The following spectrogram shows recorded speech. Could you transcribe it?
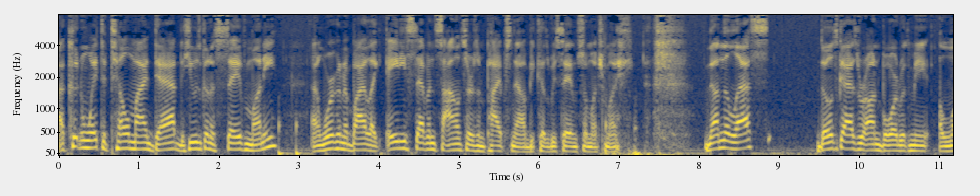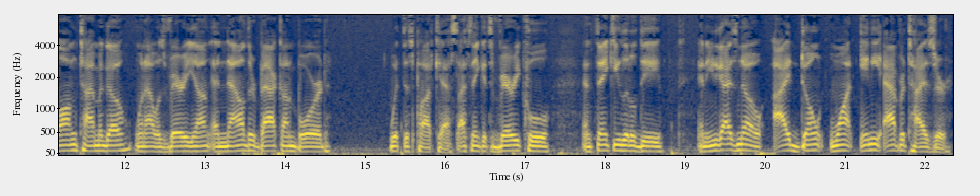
I couldn't wait to tell my dad that he was going to save money and we're going to buy like 87 silencers and pipes now because we saved him so much money. Nonetheless, those guys were on board with me a long time ago when I was very young and now they're back on board with this podcast. I think it's very cool and thank you little D. And you guys know I don't want any advertiser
